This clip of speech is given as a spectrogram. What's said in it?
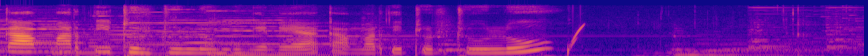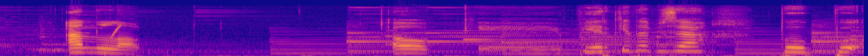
kamar tidur dulu mungkin ya kamar tidur dulu unlock oke biar kita bisa bobok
